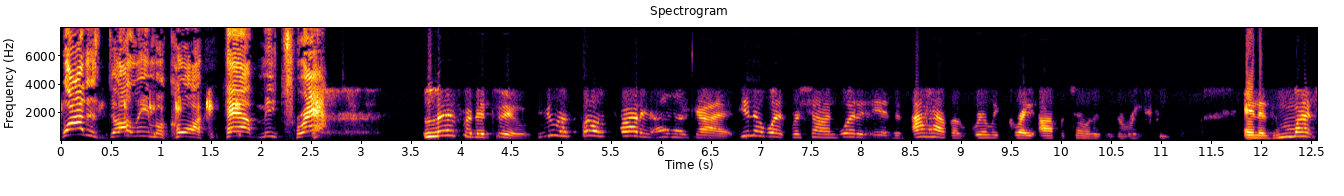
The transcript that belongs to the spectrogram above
Why does Darlene McCoy have me trapped? listening to. You are so funny. Oh my God. You know what, Rushion, what it is is I have a really great opportunity to reach people. And as much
